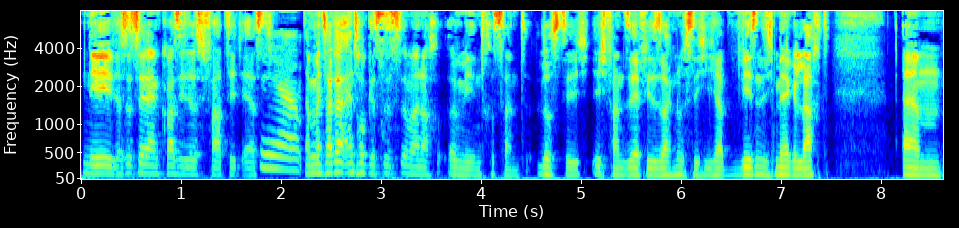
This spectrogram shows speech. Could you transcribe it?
nee, das ist ja dann quasi das Fazit erst. Ja. Aber mein zweiter Eindruck ist, es ist immer noch irgendwie interessant, lustig. Ich fand sehr viele Sachen lustig. Ich habe wesentlich mehr gelacht. Ähm,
